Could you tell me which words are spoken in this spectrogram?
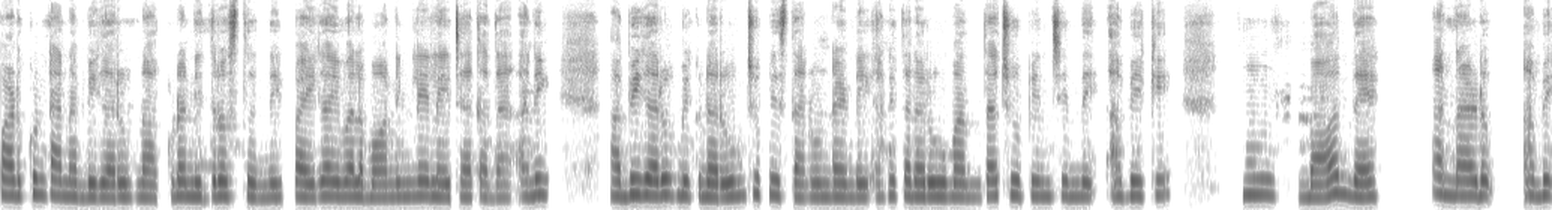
పడుకుంటాను అబ్బి గారు నాకు కూడా నిద్ర వస్తుంది. పైగా ఇవాళ మార్నింగ్లే లేచా కదా అని అబ్బి గారు మీకు నా రూమ్ చూపిస్తాను ఉండండి అని తన రూమ్ అంతా చూపించింది అభికి. బాగుందే అన్నాడు అభి.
